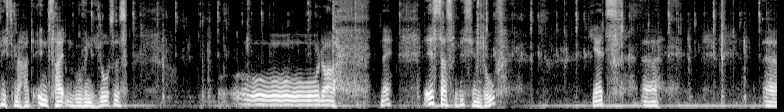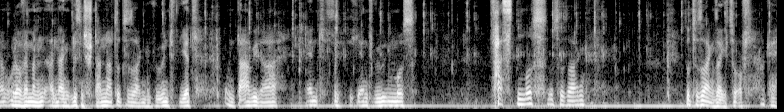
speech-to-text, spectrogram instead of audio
nichts mehr hat in Zeiten, wo wenig los ist. Oder ne, ist das ein bisschen doof. Jetzt äh, äh, oder wenn man an einen gewissen Standard sozusagen gewöhnt wird und da wieder ent, sich entwöhnen muss, fasten muss sozusagen. Sozusagen sage ich zu oft. Okay,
